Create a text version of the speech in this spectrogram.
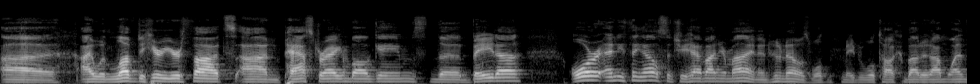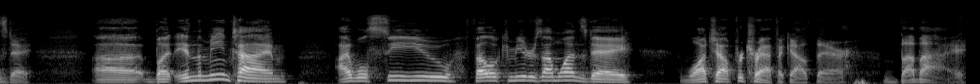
Uh, I would love to hear your thoughts on past Dragon Ball games, the beta, or anything else that you have on your mind. And who knows? We'll maybe we'll talk about it on Wednesday. Uh, but in the meantime, I will see you, fellow commuters, on Wednesday. Watch out for traffic out there. Bye bye.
